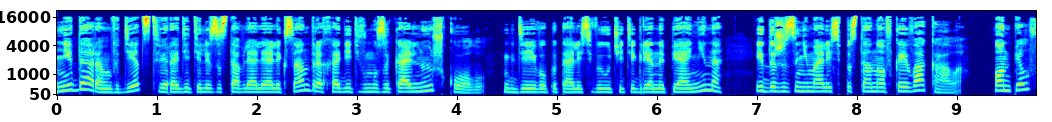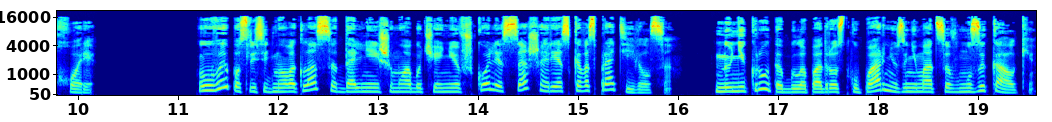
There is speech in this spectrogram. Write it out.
Недаром в детстве родители заставляли Александра ходить в музыкальную школу, где его пытались выучить игре на пианино и даже занимались постановкой вокала. Он пел в хоре. Увы, после седьмого класса дальнейшему обучению в школе Саша резко воспротивился. Ну не круто было подростку-парню заниматься в музыкалке,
